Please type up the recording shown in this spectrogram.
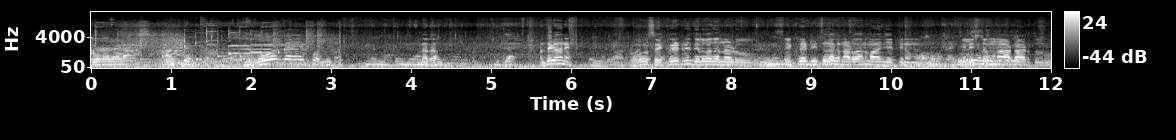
గోడలలో నువ్వు ఉన్నారా అంతే కదనే? ఓ సెక్రటరీ తెలియదు అన్నాడు సెక్రటరీ ఇచ్చేదాకా నడవదని మనం చెప్పినాము. వీళ్ళు ఇష్టం ఉన్న ఆట ఆడుతున్నారు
